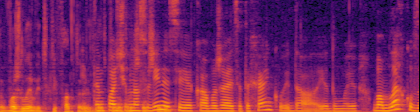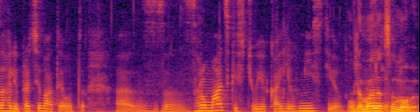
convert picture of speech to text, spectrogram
це важливі такі фактори. І тим паче в нас у Вінниці, яка вважається тихенькою, да, я думаю, вам легко взагалі працювати от, е, з, з громадськістю, яка є в місті. В Для мене це нове.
